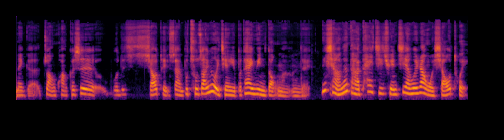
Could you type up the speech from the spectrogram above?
那个状况，嗯、可是我的小腿算不粗壮，因为我以前也不太运动嘛。嗯嗯，对。你想，那打太极拳竟然会让我小腿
